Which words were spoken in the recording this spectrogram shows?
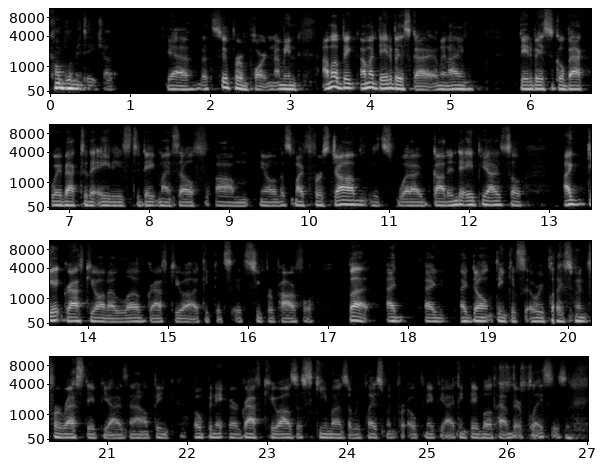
complement each other. Yeah, that's super important. I mean, I'm a big, I'm a database guy. I mean, I databases go back way back to the 80s to date myself. Um, you know, that's my first job. It's what I got into APIs. So I get GraphQL and I love GraphQL. I think it's it's super powerful, but I I I don't think it's a replacement for REST APIs, and I don't think Open or GraphQL as a schema as a replacement for Open API. I think they both have their places,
